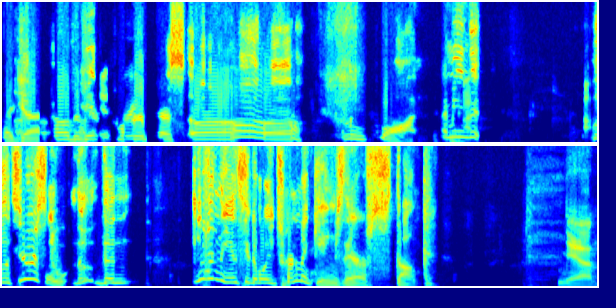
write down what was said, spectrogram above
My God. Oh, the uh, Vince? Carter press. Oh, I mean, come on. I mean, the, well, seriously, the, the even the NCAA tournament games there stunk. Yeah.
